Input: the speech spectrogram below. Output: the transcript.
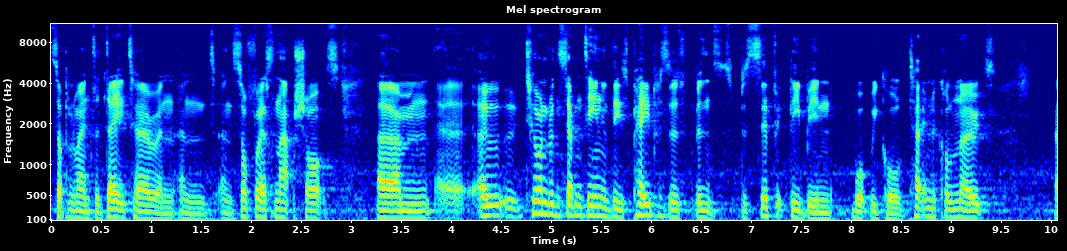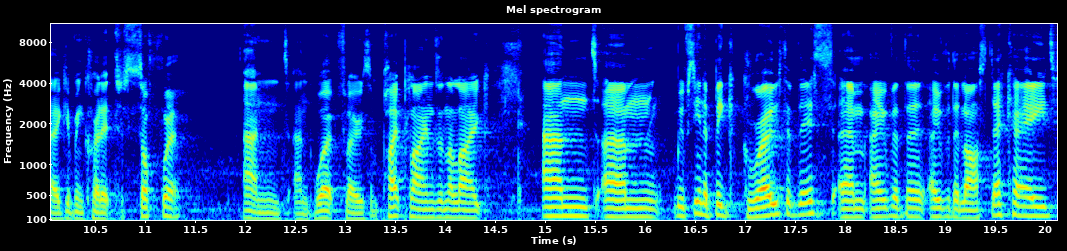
supplemental data and, and, and software snapshots. Um, uh, 217 of these papers have been specifically been what we call technical notes, uh, giving credit to software and and workflows and pipelines and the like. And um, we've seen a big growth of this um, over the over the last decade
